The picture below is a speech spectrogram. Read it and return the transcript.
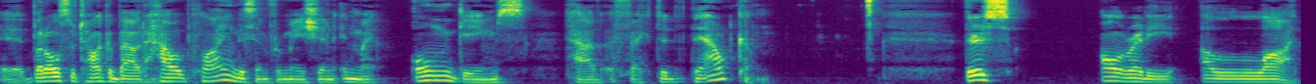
uh, but also talk about how applying this information in my own games have affected the outcome. There's already a lot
